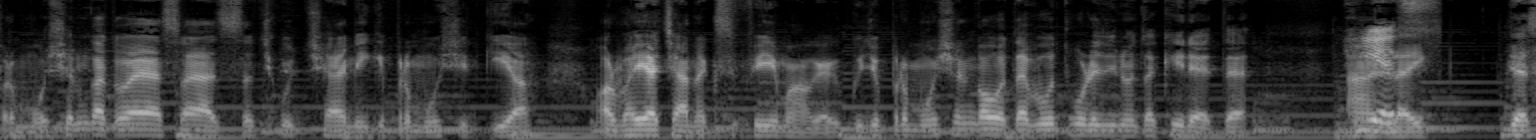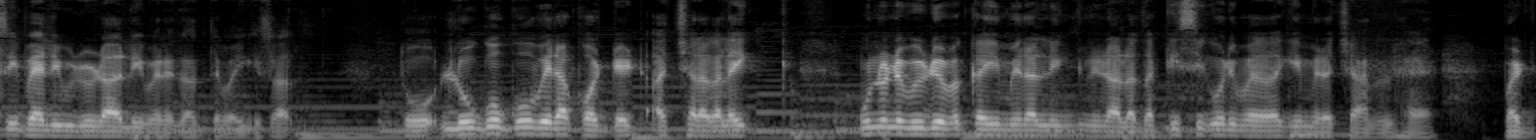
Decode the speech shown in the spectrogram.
प्रमोशन का तो ऐसा है सच कुछ है नहीं कि प्रमोशन किया और भाई अचानक से फेम आ गया क्योंकि जो प्रमोशन का होता है वो थोड़े दिनों तक ही रहता है एंड Yes. लाइक जैसे ही पहली वीडियो डाली मैंने दानते भाई के साथ तो लोगों को मेरा कॉन्टेंट अच्छा लगा लाइक उन्होंने वीडियो में कहीं मेरा लिंक नहीं डाला था किसी को नहीं पता था कि मेरा चैनल है बट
